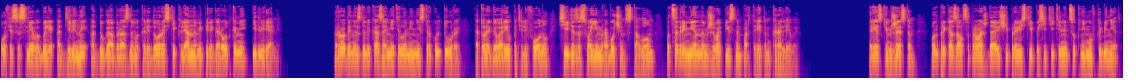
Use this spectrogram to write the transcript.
Офисы слева были отделены от дугообразного коридора стеклянными перегородками и дверями. Робин издалека заметила министра культуры, который говорил по телефону, сидя за своим рабочим столом под современным живописным портретом королевы. Резким жестом он приказал сопровождающей провести посетительницу к нему в кабинет,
